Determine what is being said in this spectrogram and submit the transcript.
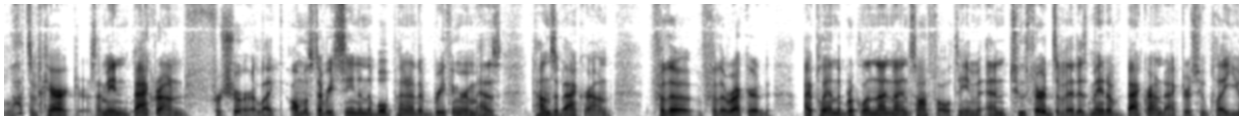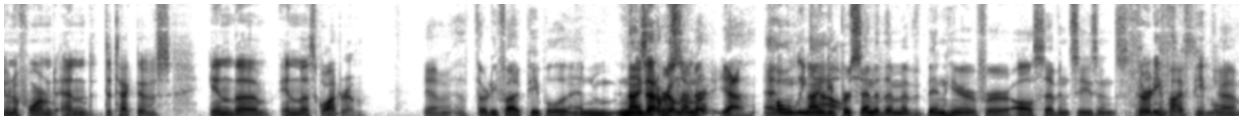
lots of characters. I mean, background for sure. Like almost every scene in the bullpen or the briefing room has tons of background. For the for the record, I play on the Brooklyn Nine Nine softball team, and two thirds of it is made of background actors who play uniformed and detectives in the in the squad room. Yeah, 35 people and 90 Is that a real number? yeah, and cow. 90% of them have been here for all 7 seasons. Thirty five people. Yeah.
